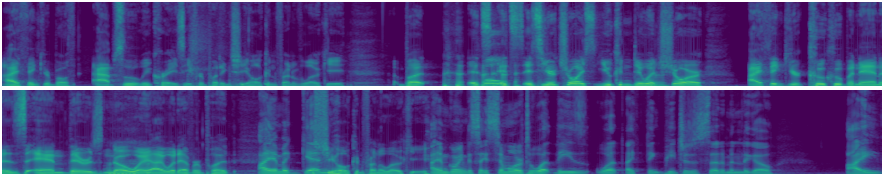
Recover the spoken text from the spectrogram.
I think you're both absolutely crazy for putting She-Hulk in front of Loki, but it's Well- it's it's your choice. You can do it, sure. I think you're cuckoo bananas, and there's no way I would ever put I am again. She-Hulk in front of Loki. I am going to say similar to what these what I think Peaches just said a minute ago. I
